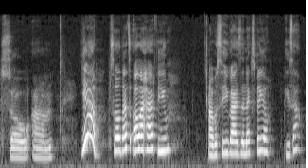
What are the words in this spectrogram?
So, um, yeah. So that's all I have for you. I will see you guys in the next video. Peace out.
